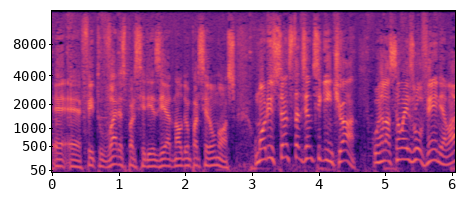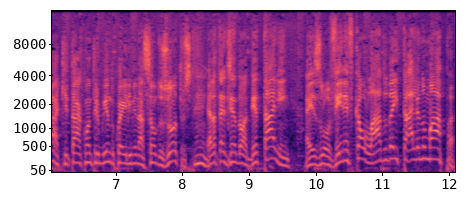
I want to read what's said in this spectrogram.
é, é, feito várias parcerias e Arnaldo é um parceirão nosso. O Maurício Santos está dizendo o seguinte, ó, com relação à Eslovênia lá, que está contribuindo com a eliminação dos outros, ela está dizendo, ó, detalhem, a Eslovênia fica ao lado da Itália no mapa.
